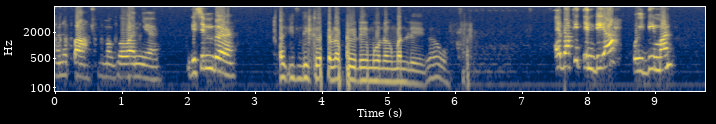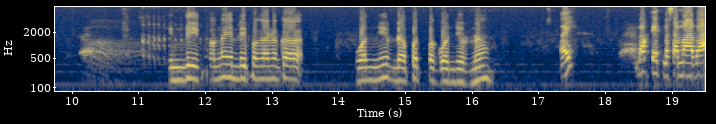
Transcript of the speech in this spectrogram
Ano pa, magwa one year. December. Ay, hindi ka pala pwede munang manligaw. Eh, bakit hindi ah? Pwede man. Hindi pa nga, hindi pa nga naka one year. Dapat pag one year na. Ay, bakit? Masama ba?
